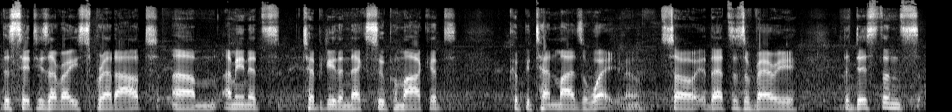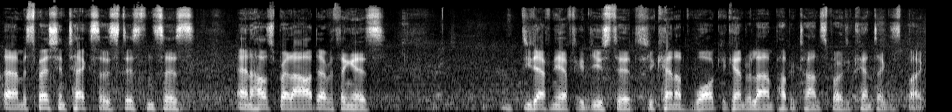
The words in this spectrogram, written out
the cities are very spread out. Um, I mean, it's typically the next supermarket could be 10 miles away. You know? So that is a very, the distance, um, especially in Texas, distances and how spread out everything is, you definitely have to get used to it. You cannot walk, you can't rely on public transport, you can't take this bike.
